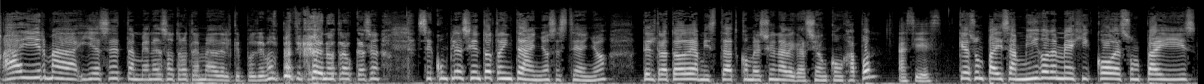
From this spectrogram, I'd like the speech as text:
Ay, Irma, y ese también es otro tema del que podríamos platicar en otra ocasión. Se cumplen 130 años este año del Tratado de Amistad, Comercio y Navegación con Japón. Así es. que es un país amigo de México, es un país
